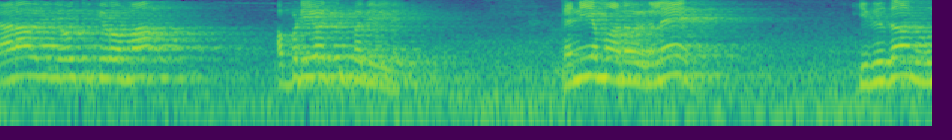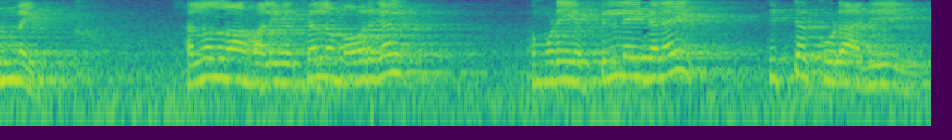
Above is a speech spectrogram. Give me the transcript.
யாராவது யோசிக்கிறோமா? அப்படி யோசிப்பதில்லை. கண்ணியமானவர்களே இதுதான் உண்மை. சல்லல்லாஹ் அலைஹி செல்லம் அவர்கள் நம்முடைய பிள்ளைகளை திட்டக்கூடாது.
